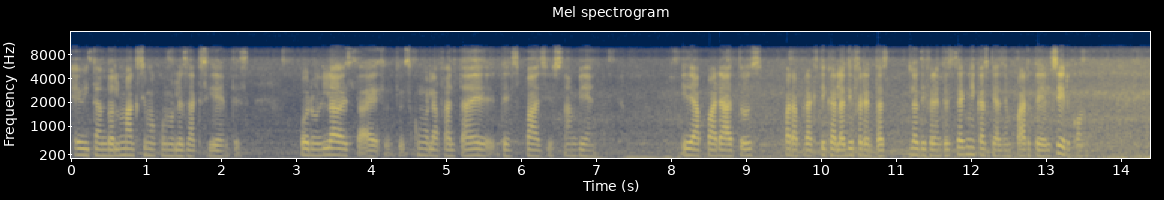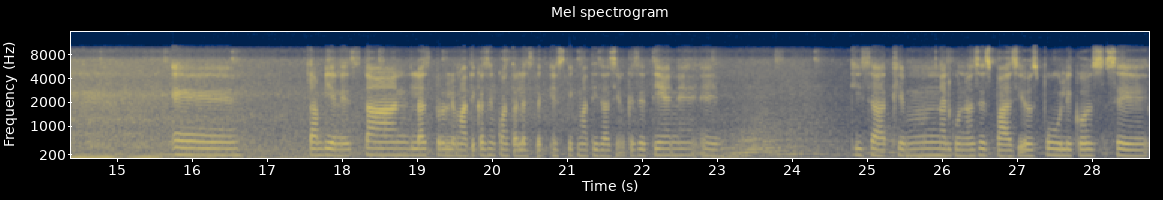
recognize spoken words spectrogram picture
evitando al máximo como los accidentes. Por un lado está eso, entonces como la falta de, espacios también y de aparatos para practicar las diferentes, las diferentes técnicas que hacen parte del circo. Eh, también están las problemáticas en cuanto a la estigmatización que se tiene. Eh, quizá que en algunos espacios públicos se,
